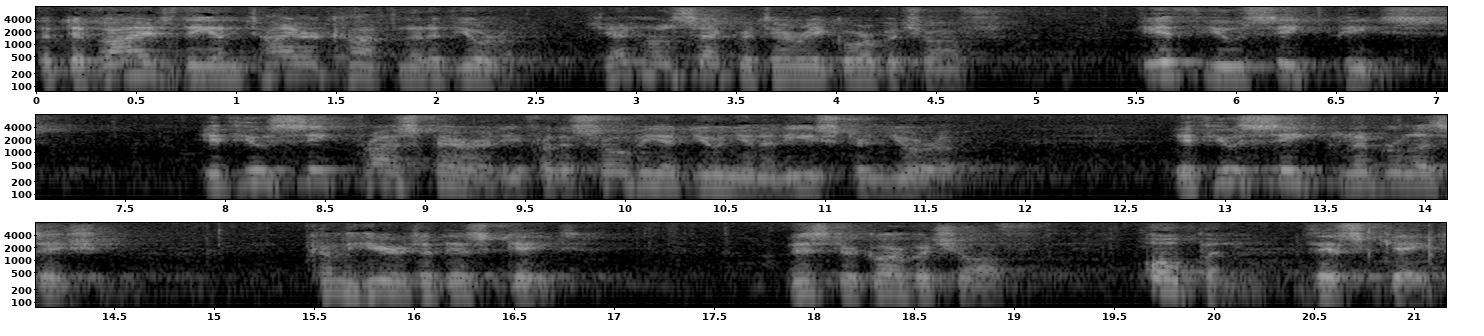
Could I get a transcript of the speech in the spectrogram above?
that divides the entire continent of Europe. General Secretary Gorbachev, if you seek peace, if you seek prosperity for the Soviet Union and Eastern Europe, if you seek liberalization, come here to this gate. Mr. Gorbachev, open this gate.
